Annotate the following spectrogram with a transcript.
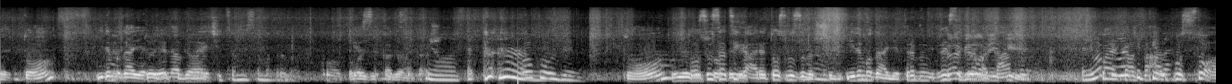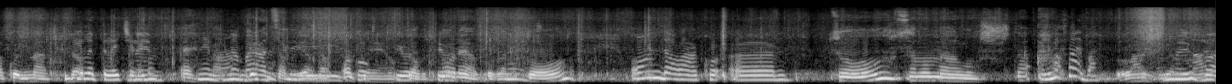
to je to. Idemo dalje. To je Jedna vrećica mi samo kaže. Jo, sad. Koliko uzim? To, to su za cigare, to smo završili. Idemo dalje. Treba mi 200 grama kafe. Da Pa je pileće ali pile? po 100 ako ima. Pile pileće, nema. E, Nema. a, gran samo, jel da? Ok, dobro, to nema problema. To, Onda ovako, um, to, samo malo, šta? ima hleba? Lažna još dva.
